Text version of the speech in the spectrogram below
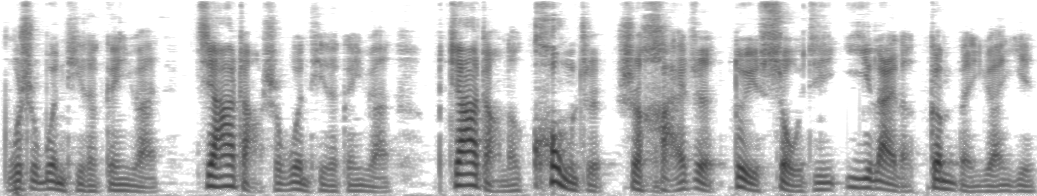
不是问题的根源。家长是问题的根源，家长的控制是孩子对手机依赖的根本原因，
